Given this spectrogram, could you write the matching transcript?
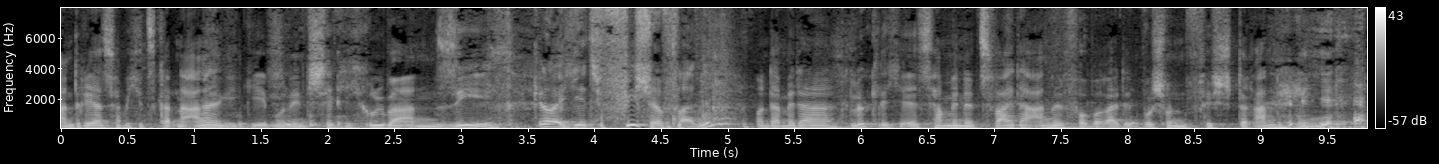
Andreas habe ich jetzt gerade eine Angel gegeben und den schicke ich rüber an den See. Genau, ich jetzt Fische fangen. Und damit er glücklich ist, haben wir eine zweite Angel vorbereitet, wo schon ein Fisch dranhängt. Ja,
